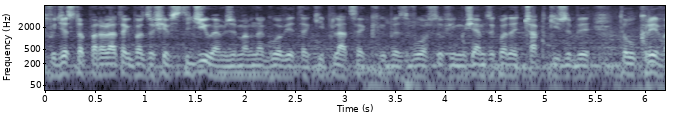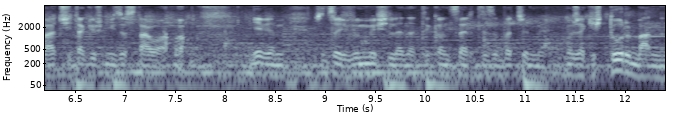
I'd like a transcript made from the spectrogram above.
dwudziestoparolatek bardzo się wstydziłem, że mam na głowie taki placek bez włosów i musiałem zakładać czapki, żeby to ukrywać i tak już mi zostało. Nie wiem, czy coś wymyślę na te koncerty, zobaczymy. Może jakiś turban.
